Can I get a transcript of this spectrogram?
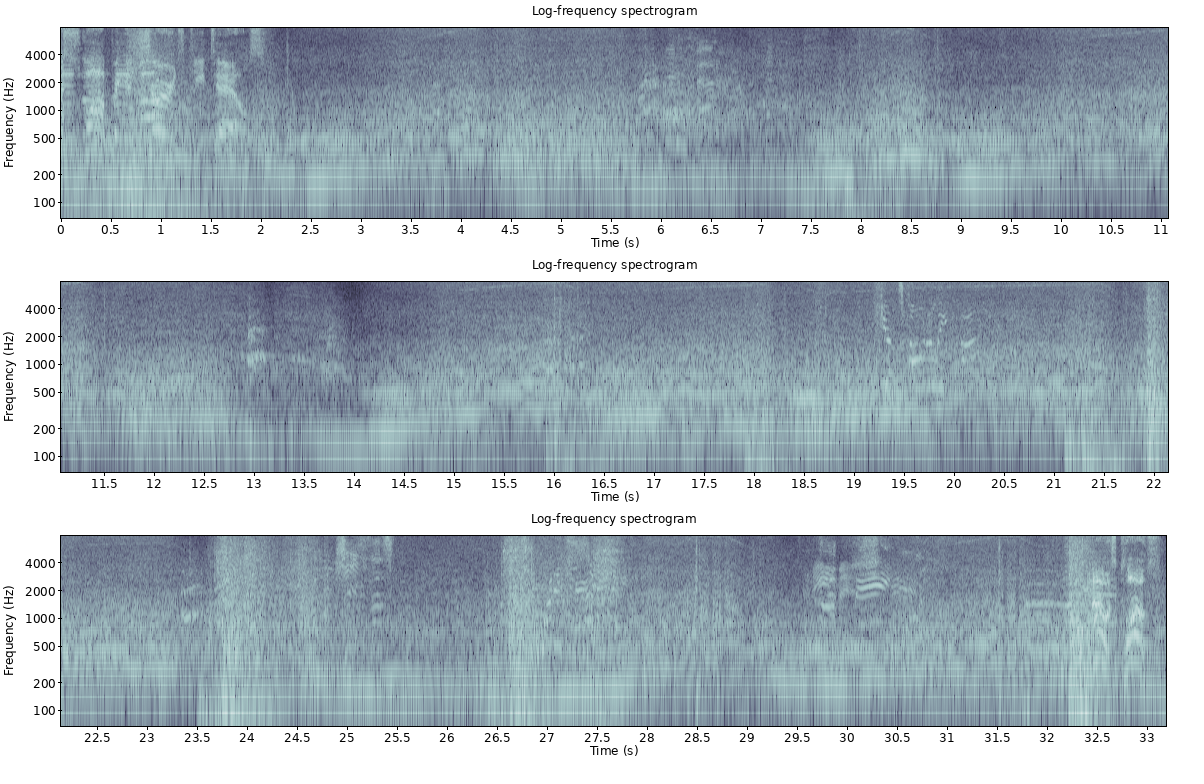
We're swapping insurance details! Close.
